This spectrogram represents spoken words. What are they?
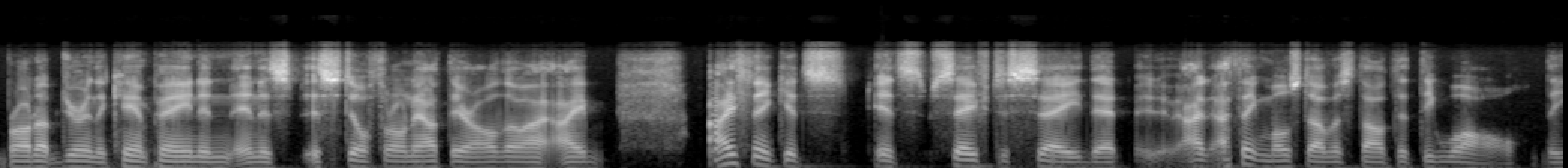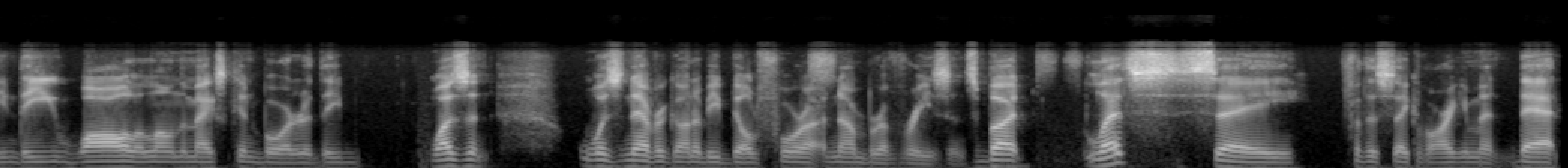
brought up during the campaign and, and is, is still thrown out there, although I, I, I think it's it's safe to say that uh, I, I, think most of us thought that the wall, the the wall along the Mexican border, the wasn't was never going to be built for a number of reasons. But let's say, for the sake of argument, that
